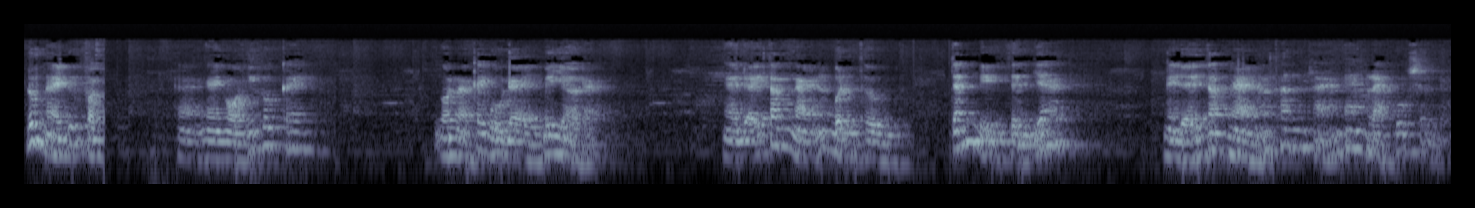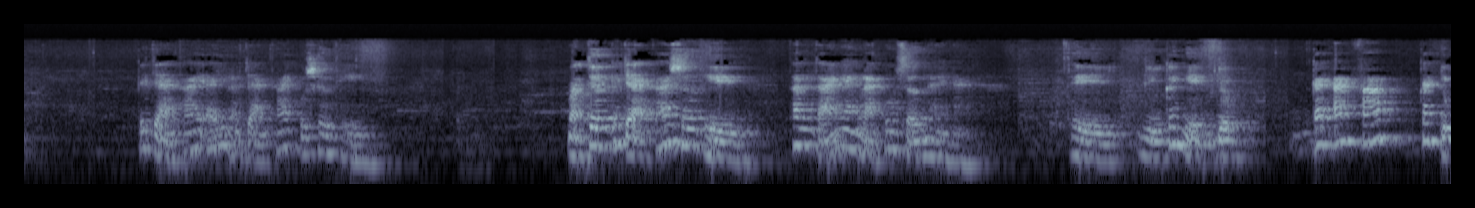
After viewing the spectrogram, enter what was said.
Lúc này đức phật à, ngài ngồi dưới gốc cây gọi là cây bồ đề. Bây giờ đó ngài để tâm ngài nó bình thường chánh niệm tỉnh giác. Ngài để tâm ngài nó thanh thản, an lạc vô sự. Cái trạng thái ấy là trạng thái của sơ thiền. Và trên cái trạng thái sơ thiền, thanh thản, an lạc vô sự này nè, thì những cái nghiệp dục các ác pháp, các dục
